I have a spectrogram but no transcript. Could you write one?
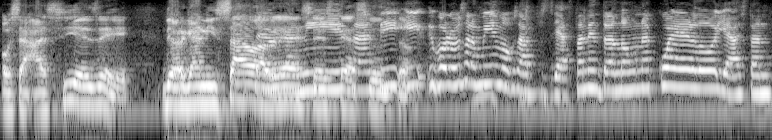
O sea, así es de, de organizado a veces este asunto. sí, y, y volvemos a lo mismo, o sea, pues ya están entrando a un acuerdo, ya están,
